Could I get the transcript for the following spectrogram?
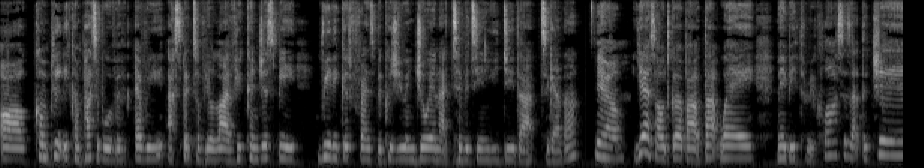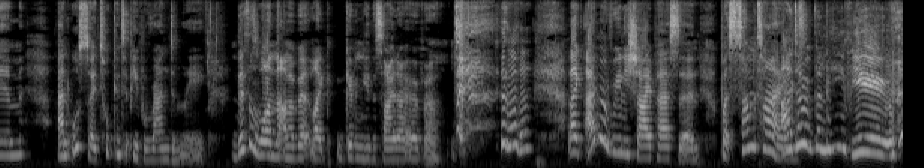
are completely compatible with every aspect of your life. You can just be really good friends because you enjoy an activity and you do that together. Yeah. Yes, I would go about that way, maybe through classes at the gym and also talking to people randomly. This is one that I'm a bit like giving you the side eye over. like I'm a really shy person, but sometimes I don't believe you.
